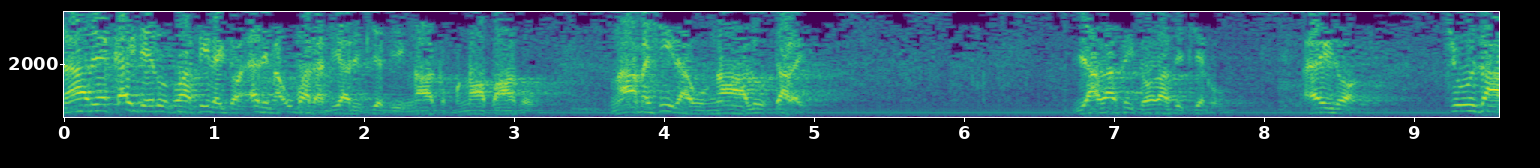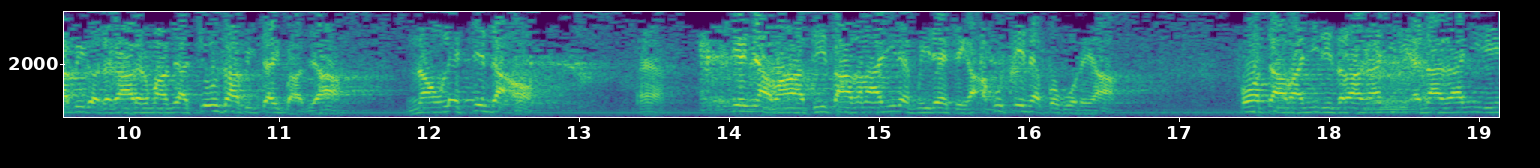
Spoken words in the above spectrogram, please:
နာတယ်ကြိုက်တယ်လို့သွားသိလိုက်တော့အဲ့ဒီမှာဥပါဒတရားတွေဖြစ်ပြီးငါငါပါကုန်ငါမရှိတာကိုငါလို့တတ်လိုက်ຢာကစိတ်ဒေါသစိတ်ဖြစ်ကုန်အဲ့တော့ကြိုးစားပြီးတော့တရားဓမ္မများကြိုးစားပြီးတိုက်ပါဗျာနောင်လဲကျင့်တတ်အောင် အဲကျင့်ကြပါဒီသာသနာကြီးနဲ့မိတဲ့အချိန်ကအခုကျင့်တဲ့ပုံပေါ်တွေကသောတာပန်ကြီးတွေသရဂန်ကြီးတွေအနာဂန်ကြီးတွေ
